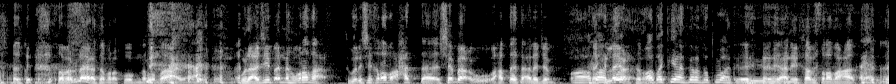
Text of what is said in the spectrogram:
طبعا لا يعتبر أخوه من الرضاعة يعني. والعجيب أنه رضع. تقول يا شيخ رضع حتى شبع وحطيته على جنب. لكن لا يعتبر. أعطاك إياه ثلاث اطمات يعني خمس رضعات يعني.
